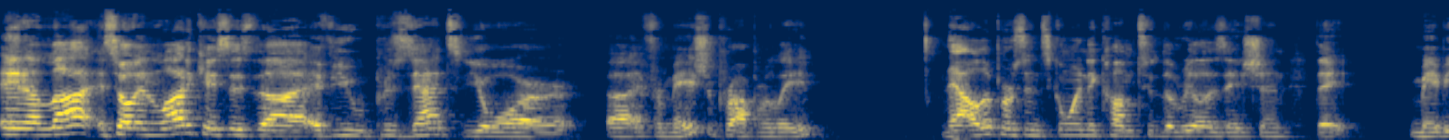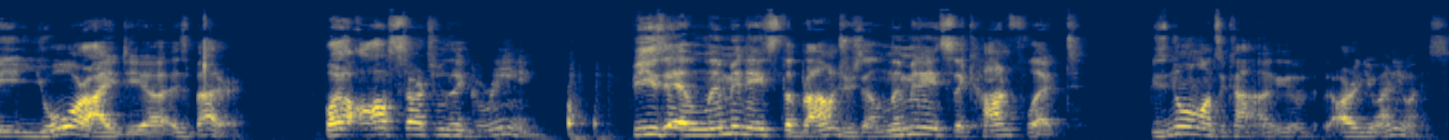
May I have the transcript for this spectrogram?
in a lot, so in a lot of cases, uh, if you present your uh, information properly, that other person's going to come to the realization that maybe your idea is better. But it all starts with agreeing because it eliminates the boundaries, eliminates the conflict because no one wants to con- uh, argue, anyways.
